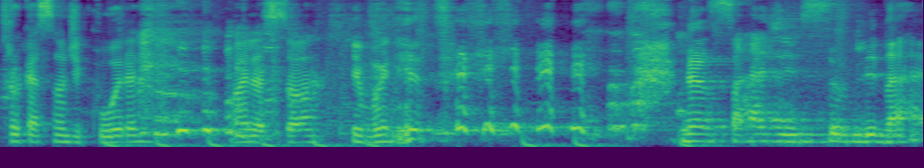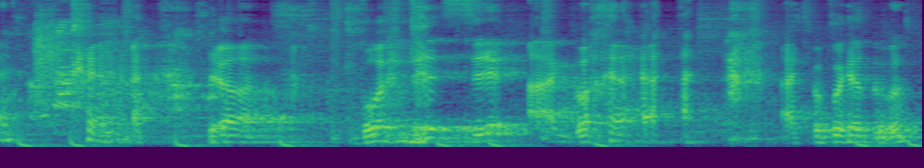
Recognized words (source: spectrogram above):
Trocação de cura. Olha só, que bonito. Mensagem subliminar. e, ó, vou descer agora. Aqui o corredor.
